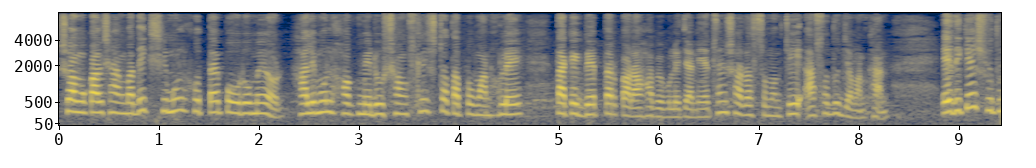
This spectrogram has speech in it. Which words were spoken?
সমকাল সাংবাদিক শিমুল হত্যায় পৌর মেয়র হালিমুল হক মেরুর সংশ্লিষ্টতা প্রমাণ হলে তাকে গ্রেপ্তার করা হবে বলে জানিয়েছেন স্বরাষ্ট্রমন্ত্রী আসাদুজ্জামান খান। এদিকে শুধু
